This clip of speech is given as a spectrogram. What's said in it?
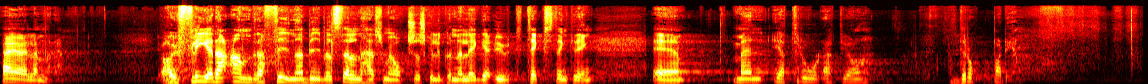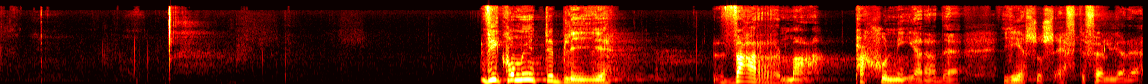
Nej, jag lämnar det. Jag har ju flera andra fina bibelställen här som jag också skulle kunna lägga ut texten kring. Eh, men jag tror att jag droppar det. Vi kommer inte bli varma, passionerade Jesus efterföljare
